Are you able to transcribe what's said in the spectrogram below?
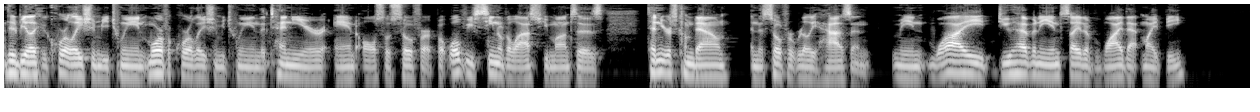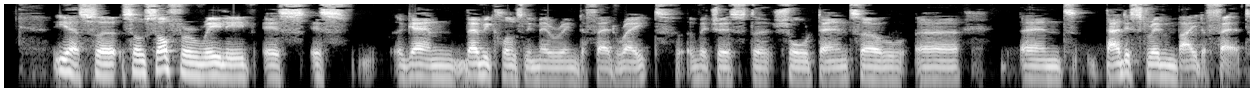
there'd be like a correlation between more of a correlation between the 10 year and also SOFR. But what we've seen over the last few months is 10 years come down and the SOFR really hasn't. I mean, why do you have any insight of why that might be? Yes, uh, so SOFR really is is again very closely mirroring the Fed rate, which is the short end. So uh, and that is driven by the Fed,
